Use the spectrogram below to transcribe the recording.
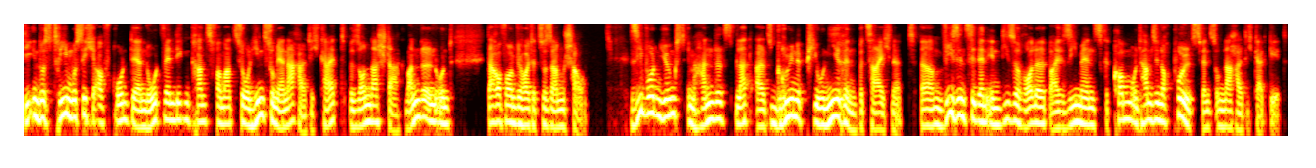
Die Industrie muss sich aufgrund der notwendigen Transformation hin zu mehr Nachhaltigkeit besonders stark wandeln und darauf wollen wir heute zusammen schauen. Sie wurden jüngst im Handelsblatt als grüne Pionierin bezeichnet. Ähm, wie sind Sie denn in diese Rolle bei Siemens gekommen und haben Sie noch Puls, wenn es um Nachhaltigkeit geht?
